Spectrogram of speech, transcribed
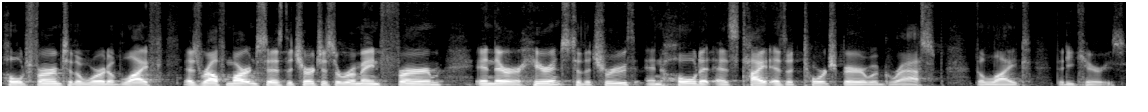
hold firm to the word of life. As Ralph Martin says, the church is to remain firm in their adherence to the truth and hold it as tight as a torchbearer would grasp the light that he carries.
